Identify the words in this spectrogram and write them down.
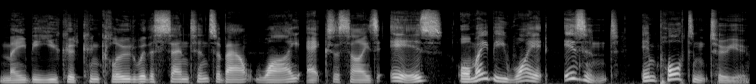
Maybe you could conclude with a sentence about why exercise is, or maybe why it isn't, important to you.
